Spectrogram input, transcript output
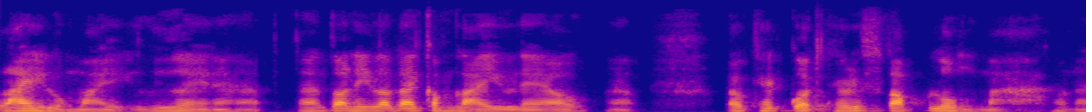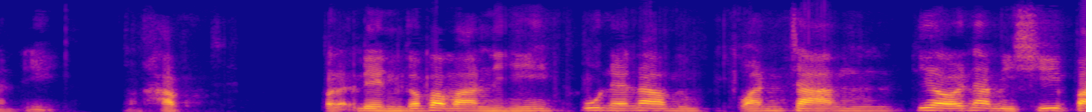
ไล่ลงมาอีกเรื่อยนะครับนั้นตอนนี้เราได้กำไรอยู่แล้วนะครับ เราแค่กด carry stop ลงมาเท่านั้นเองนะครับ ประเด็นก็ประมาณนี้ ผู้แนะนำวันจันทร์ที่เราแนะนำอีชี้ไป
